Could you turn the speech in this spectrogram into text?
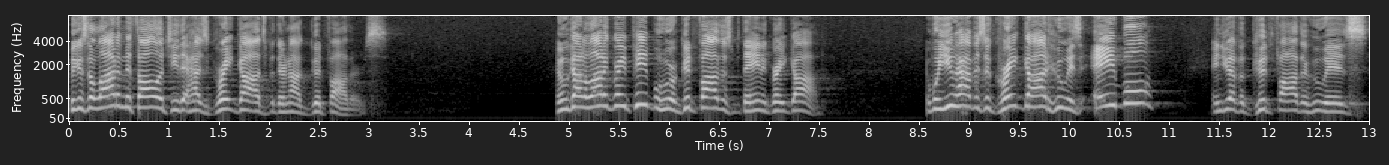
Because a lot of mythology that has great gods, but they're not good fathers. And we've got a lot of great people who are good fathers, but they ain't a great God. And what you have is a great God who is able, and you have a good father who is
